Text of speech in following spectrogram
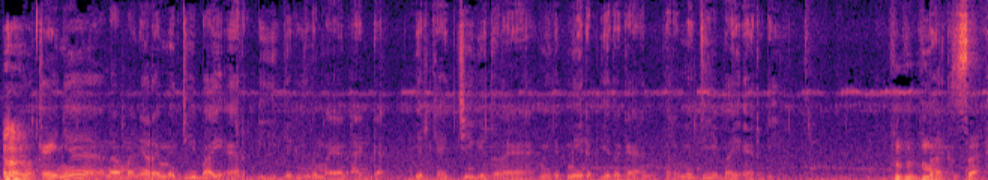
kayaknya namanya Remedy by RD jadi lumayan agak ear catchy gitu lah ya. Mirip-mirip gitu kan. Remedy by RD maksa.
